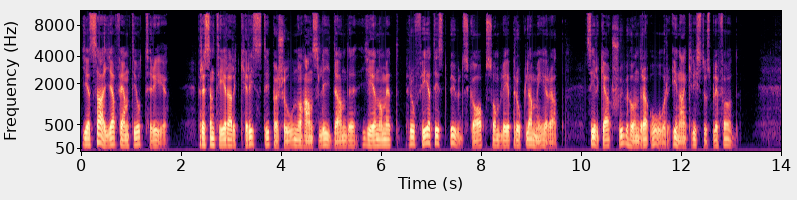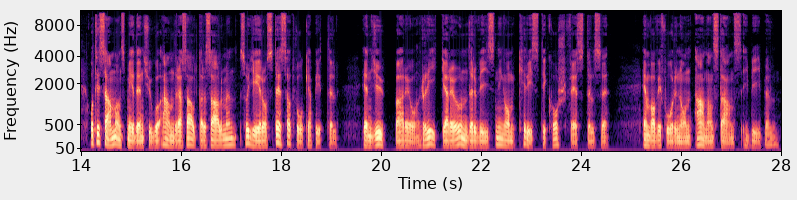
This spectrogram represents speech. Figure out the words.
Jesaja 53 presenterar Kristi person och hans lidande genom ett profetiskt budskap som blev proklamerat cirka 700 år innan Kristus blev född. Och tillsammans med den 22 saltarsalmen så ger oss dessa två kapitel en djupare och rikare undervisning om Kristi korsfästelse än vad vi får någon annanstans i Bibeln.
